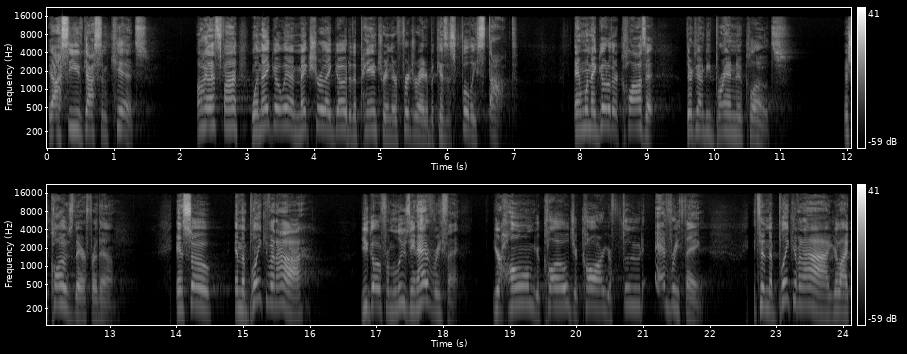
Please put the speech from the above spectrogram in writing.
yeah, I see you've got some kids. Okay, that's fine. When they go in, make sure they go to the pantry and the refrigerator because it's fully stocked. And when they go to their closet, they're going to be brand new clothes. There's clothes there for them. And so, in the blink of an eye, you go from losing everything your home, your clothes, your car, your food, everything. It's in the blink of an eye, you're like,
